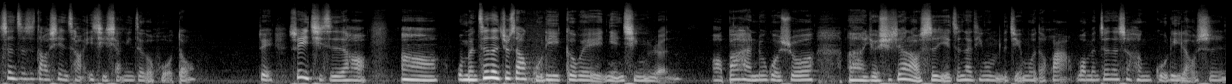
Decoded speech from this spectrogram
甚至是到现场一起响应这个活动。对，所以其实哈，嗯，我们真的就是要鼓励各位年轻人哦，包含如果说，嗯，有学校老师也正在听我们的节目的话，我们真的是很鼓励老师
